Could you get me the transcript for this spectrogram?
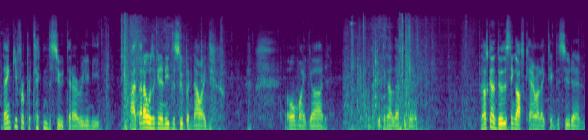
thank you for protecting the suit that I really need. I thought I wasn't gonna need the suit, but now I do. oh my god. Good thing I left it there. And I was gonna do this thing off camera, like take the suit and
